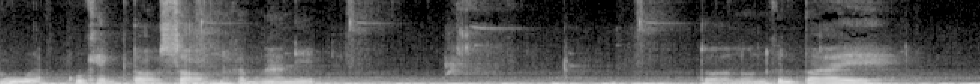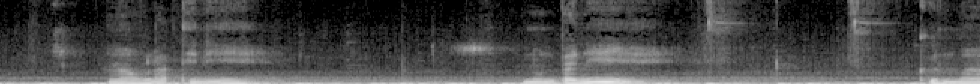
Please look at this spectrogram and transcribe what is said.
เอาละคู่แข่งต่อสองนะครับงานนี้ ต่อหนุนขึ้นไป เอาละทีนี้ หนุนไปนี่ ขึ้นมา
